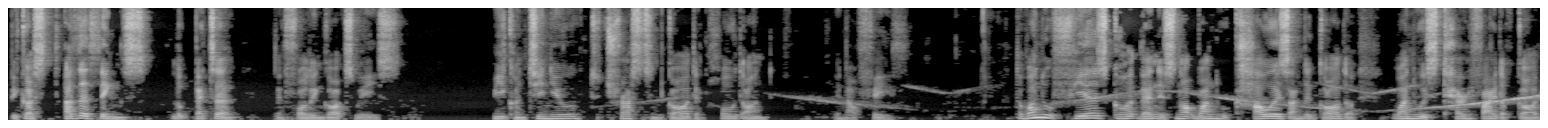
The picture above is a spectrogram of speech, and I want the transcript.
because other things look better than following God's ways, we continue to trust in God and hold on in our faith. The one who fears God then is not one who cowers under God or one who is terrified of God.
